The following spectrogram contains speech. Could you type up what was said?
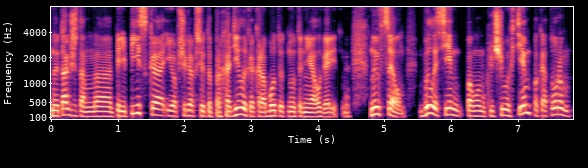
Ну и также там э, переписка и вообще как все это проходило, как работают внутренние алгоритмы. Ну и в целом было семь, по-моему, ключевых тем, по которым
